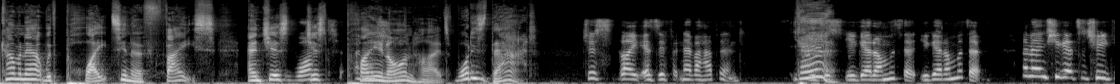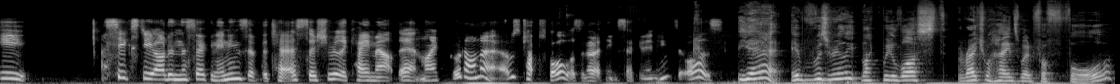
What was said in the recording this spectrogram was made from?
coming out with plates in her face and just What just playing on hides. What is that? Just like as if it never happened. Yeah. You just you get on with it. You get on with it. And then she gets a cheeky sixty odd in the second innings of the test. So she really came out then. Like, good on her. It was top score, wasn't it? I think second innings. It was. Yeah, it was really like we lost. Rachel Haynes went for four.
